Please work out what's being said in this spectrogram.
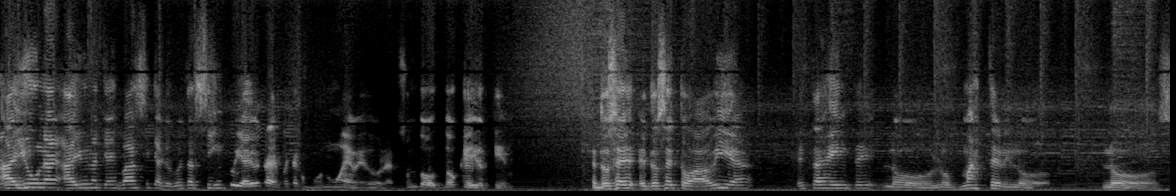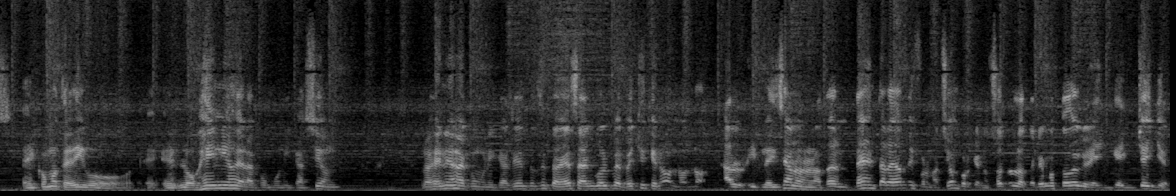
Hay una, hay una que es básica que cuesta 5 y hay otra que cuesta como 9 dólares. Son dos que ellos tienen. Entonces, entonces todavía esta gente, los máster y los, los eh, ¿cómo te digo? Eh, eh, los genios de la comunicación, los genios de la comunicación, entonces todavía se dan golpe de pecho y que no, no, no, y le dicen a los notarios, dejen estarle dando información porque nosotros lo tenemos todo en Game Changer.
